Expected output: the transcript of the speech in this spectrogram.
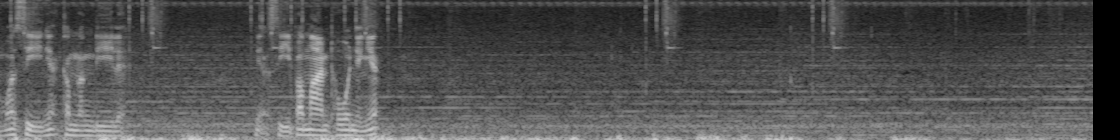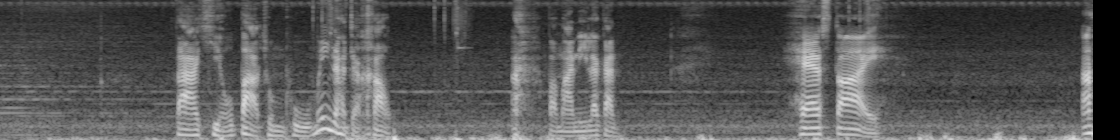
ผมว่าสีเนี้ยกำลังดีเลย เนี่ยสีประมาณโทนอย่างเงี้ย ตาเขียวปากชมพูไม่น่าจะเข้า อะ ประมาณนี้แล้วกัน hairstyle อะ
